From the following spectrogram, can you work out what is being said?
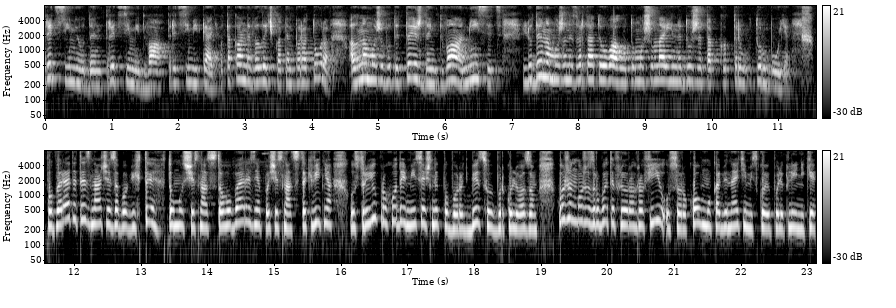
37,1, 37,2, 37,5. Отака невеличка температура, але вона може бути тиждень, два, місяць. Людина може не звертати увагу, тому що вона її не дуже так турбує. Попередити значить запобігти. Тому з 16 березня по 16 квітня у строю проходить місячник по боротьбі з туберкульозом. Кожен може зробити флюорографію у 40-му кабінеті міської поліклініки.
